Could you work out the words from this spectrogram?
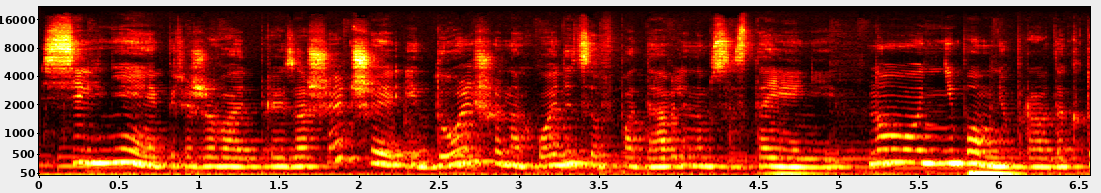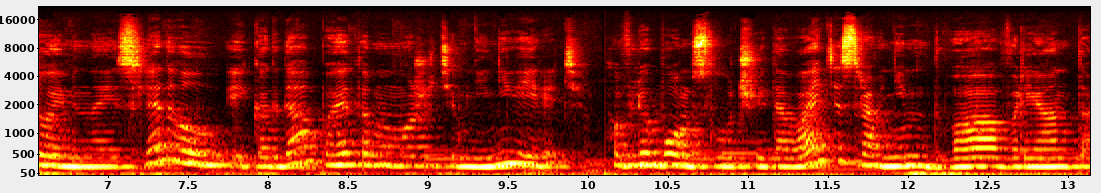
сильнее переживают произошедшее и дольше находятся в подавленном состоянии. Но не помню, правда, кто именно исследовал и когда, поэтому можете мне не верить. В любом случае, давайте сравним два варианта.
